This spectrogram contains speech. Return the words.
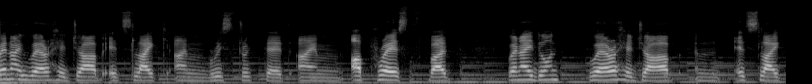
When I wear hijab, it's like I'm restricted, I'm oppressed, but when I don't wear hijab, um, it's like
